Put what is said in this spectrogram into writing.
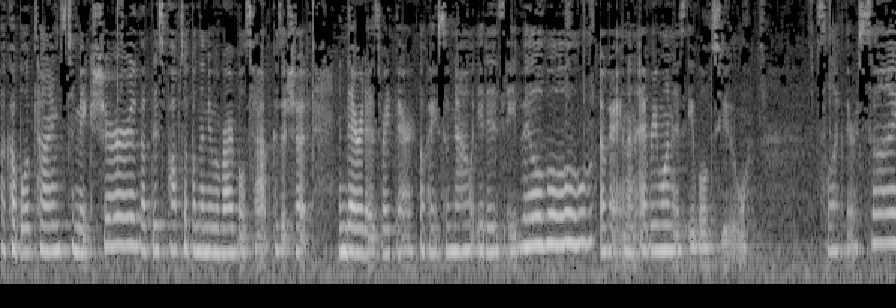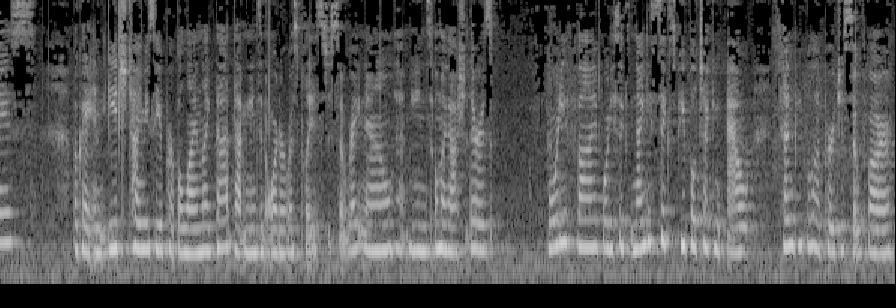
a couple of times to make sure that this pops up on the new arrivals tab because it should. And there it is right there. Okay, so now it is available. Okay, and then everyone is able to select their size. Okay, and each time you see a purple line like that, that means an order was placed. So right now, that means, oh my gosh, there is 45, 46, 96 people checking out. 10 people have purchased so far.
